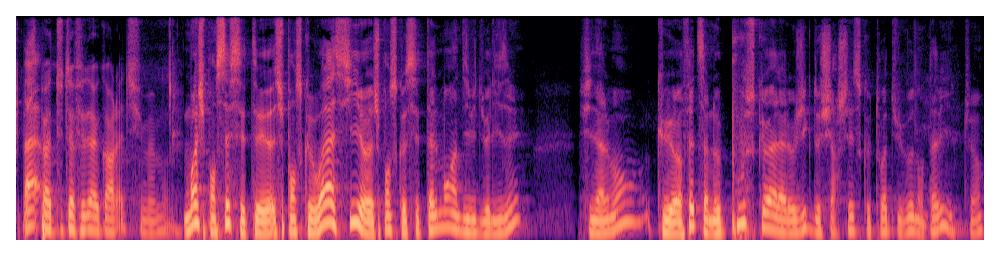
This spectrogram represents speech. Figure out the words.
Je Bah, suis pas tout à fait d'accord là-dessus, bon. moi, je pensais c'était, je pense que voilà, si, je pense que c'est tellement individualisé finalement que en fait, ça ne pousse que à la logique de chercher ce que toi tu veux dans ta vie, tu vois.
